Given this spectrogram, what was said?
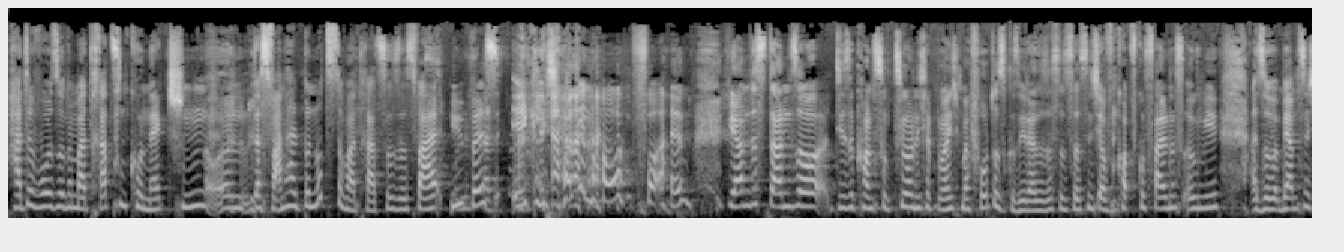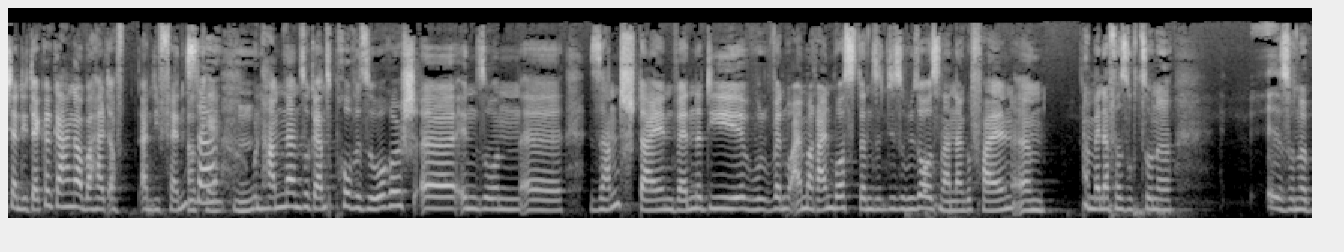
hatte wohl so eine Matratzen-Connection und das waren halt benutzte Matratzen. Also Das war halt übelst eklig. Ja, genau. Und vor allem, wir haben das dann so, diese Konstruktion, ich habe manchmal Fotos gesehen, also dass uns das nicht auf den Kopf gefallen ist irgendwie. Also wir haben es nicht an die Decke gehangen, aber halt auf, an die Fenster Okay, mhm. und haben dann so ganz provisorisch äh, in so ein äh, Sandsteinwände, die, wo, wenn du einmal reinbohrst, dann sind die sowieso auseinandergefallen. Ähm, und wenn er versucht, so eine äh, so eine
